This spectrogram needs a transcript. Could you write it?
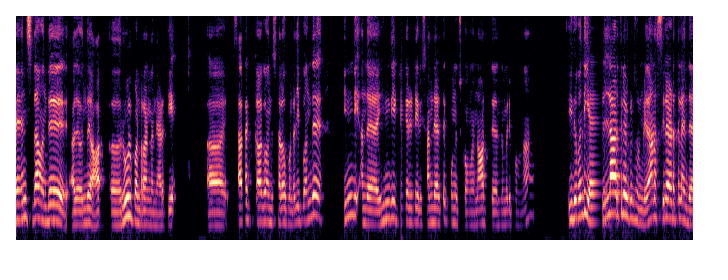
மென்ஸ் தான் வந்து அதை வந்து ரூல் பண்றாங்க அந்த இடத்தையே. ஆஹ் வந்து செலவு பண்றது. இப்போ வந்து ஹிந்தி அந்த ஹிந்தி டெரிட்டரிஸ் அந்த இடத்துக்கு போகணும்னு வச்சுக்கோங்க நார்த் அந்த மாதிரி போனோம்னா இது வந்து எல்லா இடத்துலயும் இருக்குன்னு சொல்ல முடியாது. ஆனா சில இடத்துல இந்த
